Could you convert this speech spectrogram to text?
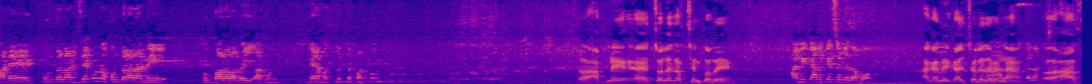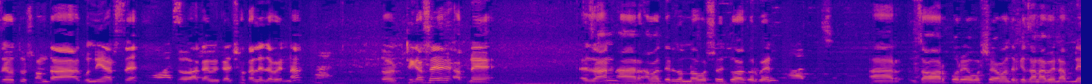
মানে কন্ট্রোলার যে কোনো কন্ট্রোলার আমি খুব ভালোভাবেই এখন মেরামত করতে পারব। তো আপনি চলে যাচ্ছেন কবে? আমি কালকে চলে যাব। আগামীকাল চলে যাবেন না? তো আজ যেহেতু সন্ধ্যা ঘনিয়ে আসছে তো আগামীকাল সকালে যাবেন না? হ্যাঁ। তো ঠিক আছে আপনি যান আর আমাদের জন্য অবশ্যই দোয়া করবেন। আচ্ছা। আর যাওয়ার পরে অবশ্যই আমাদেরকে জানাবেন আপনি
